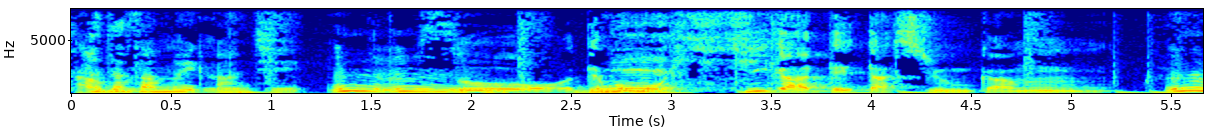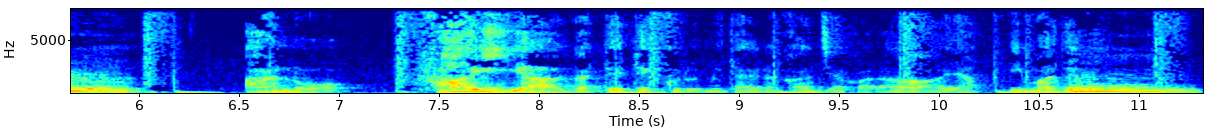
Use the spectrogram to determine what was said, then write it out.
寒い肌寒い感じ。うんうん。そう。でももうね火が出た瞬間うん。あのファイヤーが出てくるみたいな感じやからや今でも、うん。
